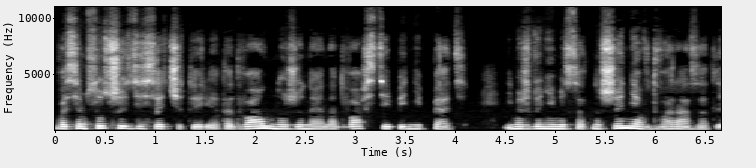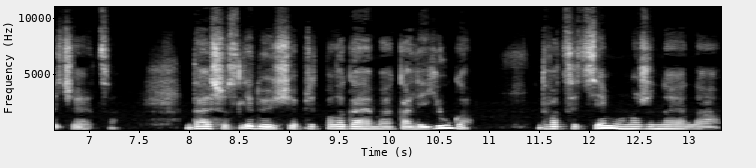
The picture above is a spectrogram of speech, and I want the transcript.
864 это 2 умноженное на 2 в степени 5. И между ними соотношение в два раза отличается. Дальше следующее предполагаемое Кали-Юга 27 умноженное на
